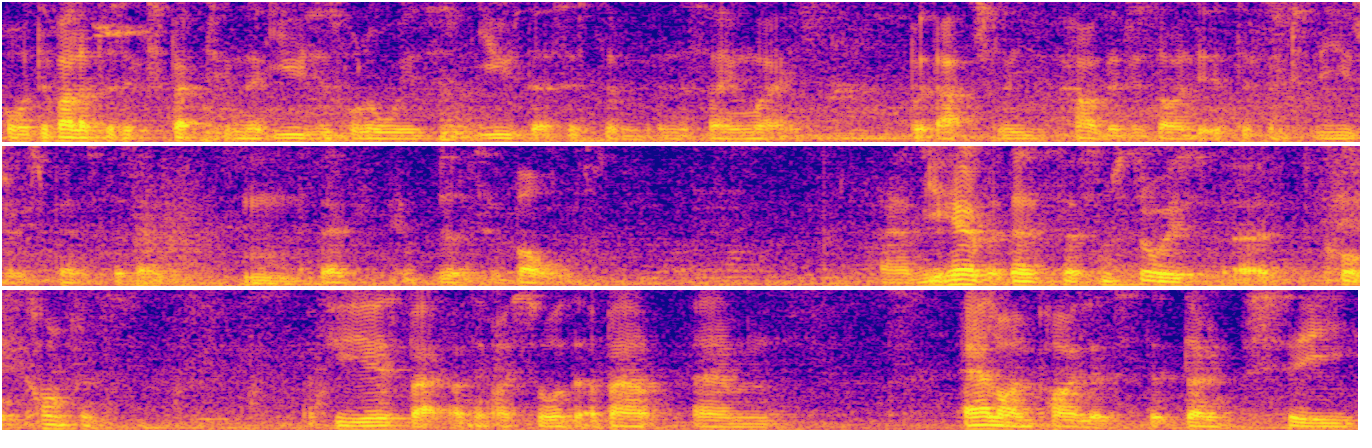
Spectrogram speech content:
or developers expecting that users will always use their system in the same way, but actually how they designed it is different to the user experience that they've Mm. that they've that's evolved. You hear, but there's, there's some stories. Uh, court conference a few years back. I think I saw that about um, airline pilots that don't see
